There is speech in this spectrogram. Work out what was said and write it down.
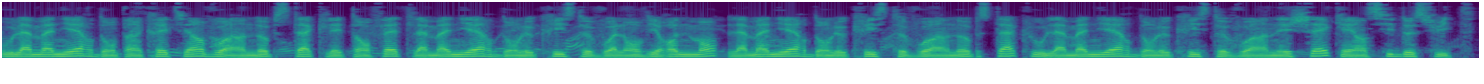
ou la manière dont un chrétien voit un obstacle est en fait la manière dont le Christ voit l'environnement, la manière dont le Christ voit un obstacle ou la manière dont le Christ voit un échec et ainsi de suite.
